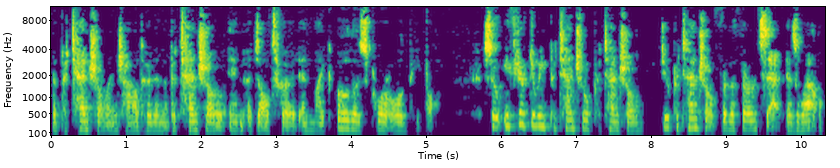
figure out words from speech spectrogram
the potential in childhood and the potential in adulthood and like, oh, those poor old people. So if you're doing potential, potential, do potential for the third set as well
